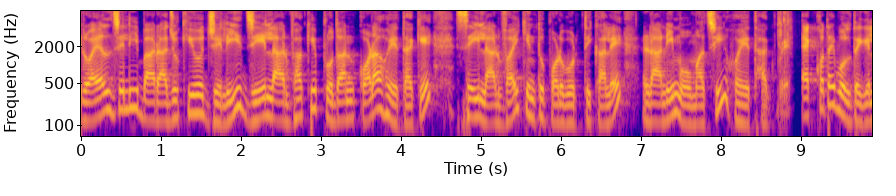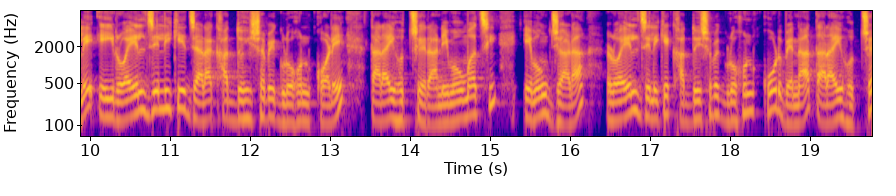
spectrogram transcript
রয়্যাল জেলি বা রাজকীয় জেলি যে লার্ভাকে প্রদান করা হয়ে থাকে, সেই লার্ভাই কিন্তু পরবর্তীকালে রানী মৌমাছি হয়ে থাকবে। এক কথায় বলতে গেলে, এই রয়্যাল জেলিকে যারা খাদ্য হিসাবে গ্রহণ করে, তারাই হচ্ছে রানী মৌমাছি এবং যারা রয়্যাল জেলিকে খাদ্য হিসাবে গ্রহণ করবে না, তারাই হচ্ছে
